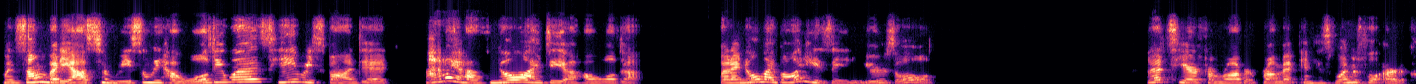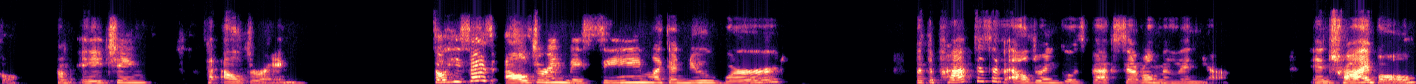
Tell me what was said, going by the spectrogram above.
when somebody asked him recently how old he was, he responded, I have no idea how old I am, but I know my body is 80 years old. Let's hear from Robert Brumet in his wonderful article, From Aging to eldering. So he says eldering may seem like a new word, but the practice of eldering goes back several millennia. In tribal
